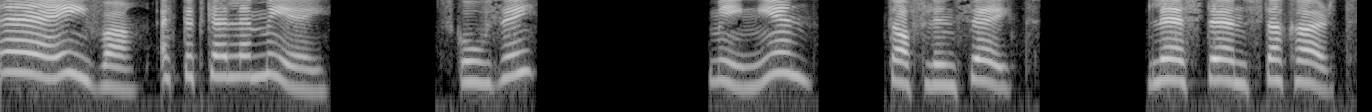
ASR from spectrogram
Eh, Iva, qed titkellem miegħi. Skużi? Min jien? Taf li nsejt. Le, Sten, ftakart.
